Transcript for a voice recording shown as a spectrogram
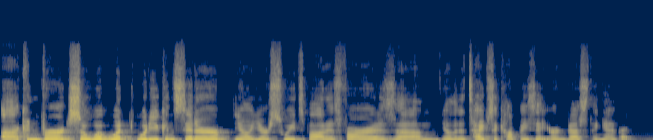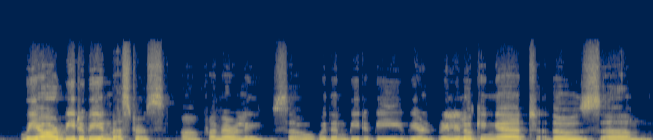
uh, Converge. So, what what what do you consider you know your sweet spot as far as um, you know the types of companies that you're investing in? We are B2B investors uh, primarily. So within B2B, we are really looking at those um,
